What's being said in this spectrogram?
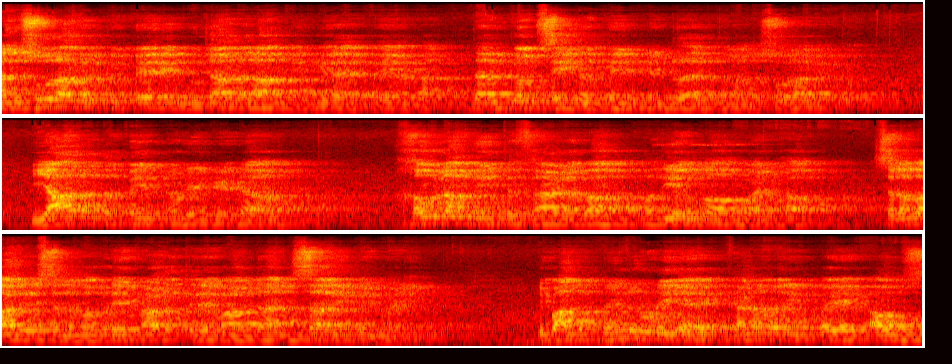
அந்த சூறாவிற்கு பேரே முஜாதலா என்கிற பெயர் தான் தர்க்கம் செய்த பெண் என்று அர்த்தம் அந்த சூறாவிற்கு. யார் அந்த பெண் அப்படின்னு கேட்டால் ஹவுலா பின் சாலபா ரதியல்லாஹு அன்ஹா. சல்லா அலி செல்லம் அவருடைய காலத்திலே வாழ்ந்த அன்சாரி பெண்மணி. இப்போ அந்த பெண்ணுடைய கணவரின் பெயர் ஹவுஸ்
